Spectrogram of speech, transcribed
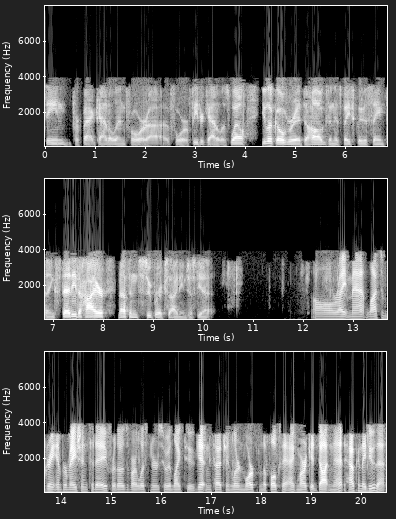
seen for fat cattle and for uh, for feeder cattle as well. You look over at the hogs, and it's basically the same thing, steady to higher. Nothing super exciting just yet. All right, Matt. Lots of great information today for those of our listeners who would like to get in touch and learn more from the folks at agmarket.net. How can they do that?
